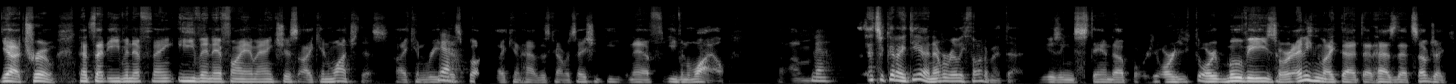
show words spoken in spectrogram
yeah true that's that even if thing even if i am anxious i can watch this i can read yeah. this book i can have this conversation even if even while um, yeah that's a good idea i never really thought about that using stand up or or or movies or anything like that that has that subject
